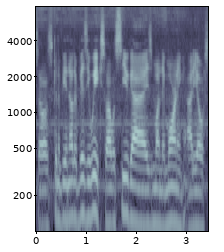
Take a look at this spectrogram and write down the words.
So it's going to be another busy week. So I will see you guys Monday morning. Adios.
